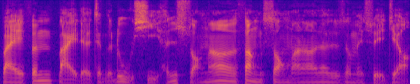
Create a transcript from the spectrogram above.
百分百的这个入戏，很爽，然后放松嘛，然后那个时候没睡觉。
